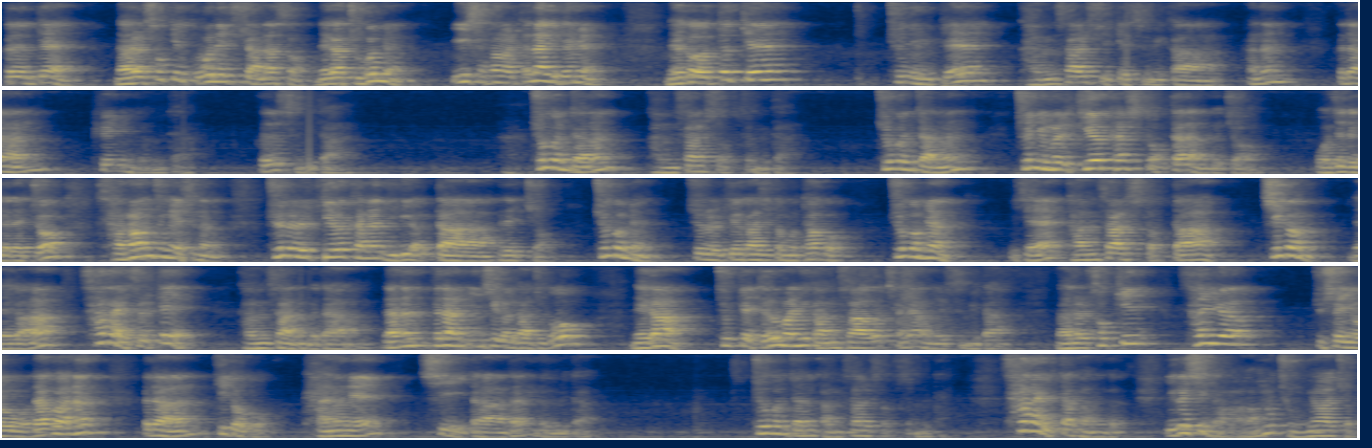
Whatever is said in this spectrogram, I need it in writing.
그런데 나를 속히 구원해 주지 않아서 내가 죽으면 이 세상을 떠나게 되면 내가 어떻게 주님께 감사할 수 있겠습니까? 하는 그러한 표현인 겁니다. 그렇습니다. 죽은 자는 감사할 수 없습니다. 죽은 자는 주님을 기억할 수도 없다는 거죠. 어제도 그랬죠. 사망 중에서는 주를 기억하는 일이 없다 그랬죠. 죽으면 주를 기억하지도 못하고 죽으면 이제 감사할 수도 없다. 지금 내가 살아있을 때 감사하는 거다. 라는 그런 인식을 가지고 내가 주께 더 많이 감사하고 찬양하겠습니다. 나를 속히 살려주세요. 라고 하는 그러한 기도고 단원의 시이다라는 겁니다. 죽은 자는 감사할 수 없습니다. 살아있다고 하는 것. 이것이 너무 중요하죠.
